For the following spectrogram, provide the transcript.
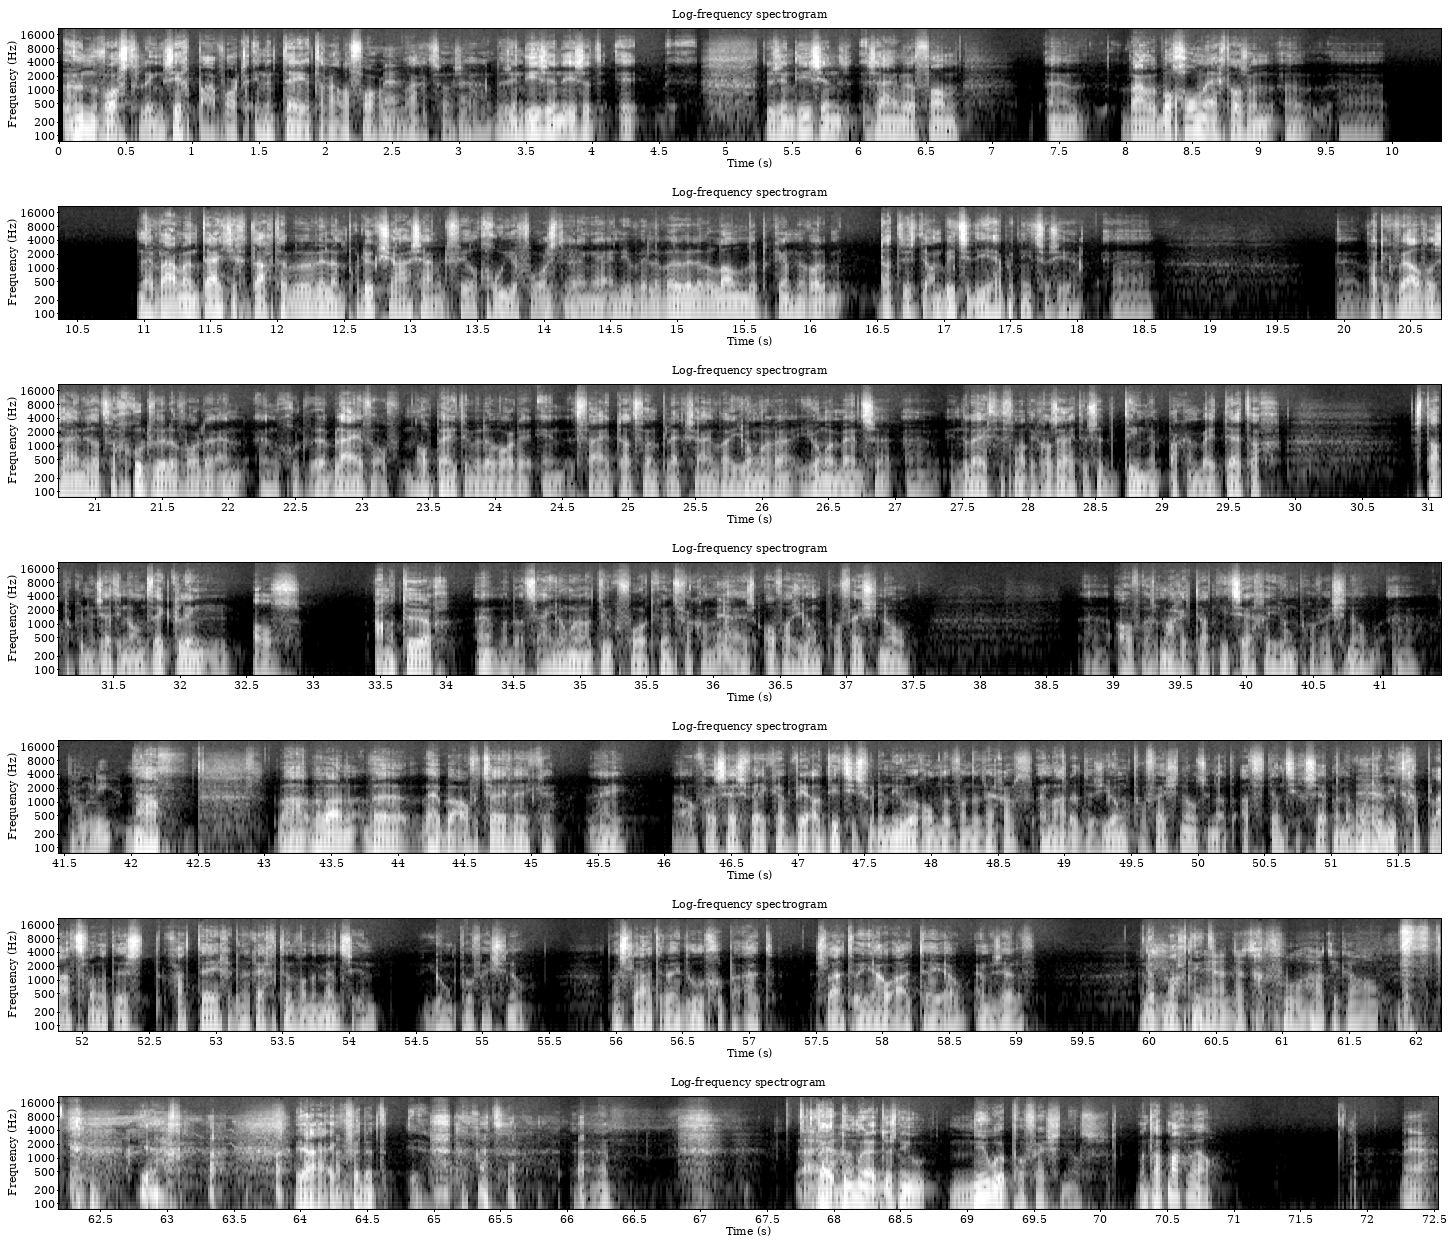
hun worsteling zichtbaar wordt in een theatrale vorm, Ja. laat ik het zo Ja. zeggen. Dus in die zin is het, eh, dus in die zin zijn we van, eh, waar we begonnen echt als een, eh, nee, waar we een tijdje gedacht hebben, we willen een productiehuis zijn met veel goede voorstellingen en die willen we, willen we landelijk bekend worden. Dat is de ambitie, die heb ik niet zozeer. Eh, Eh, wat ik wel wil zijn is dat we goed willen worden en, en goed willen blijven of nog beter willen worden in het feit dat we een plek zijn waar jongeren, jonge mensen, uh, in de leeftijd van wat ik al zei, tussen de 10 en pak een beetje 30 stappen kunnen zetten in de ontwikkeling Mhm. als amateur, hè, want dat zijn jongeren natuurlijk voor het kunstvakonderwijs, of als jong professional. Eh, overigens mag ik dat niet zeggen, jong professional. Eh, Waarom niet? nou, we, we, we hebben over twee weken, nee, over zes weken hebben we weer audities voor de nieuwe ronde van de werf. En we hadden dus jong professionals in dat advertentie gezet, maar dan wordt Ja. er niet geplaatst, want het is, gaat tegen de rechten van de mensen in. Jong professional. Dan sluiten wij doelgroepen uit. Sluiten we jou uit, Theo, en mezelf. En dat mag niet. Ja, dat gevoel had ik al. Ja, ja ik vind het ja, goed. Eh, Nou wij noemen het dus nu nieuwe professionals. Want dat mag wel. Ja.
